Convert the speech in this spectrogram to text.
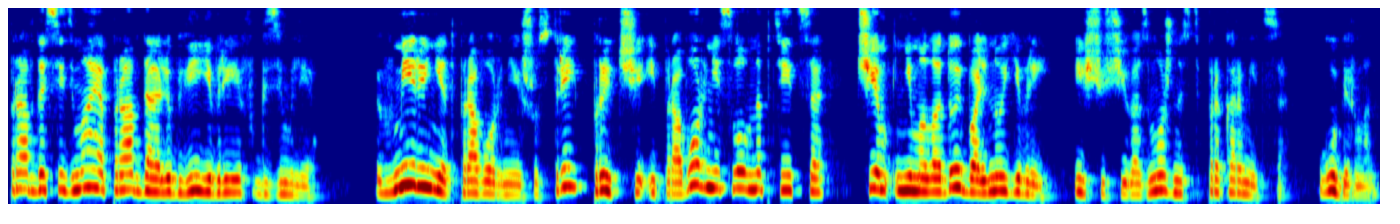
Правда седьмая правда о любви евреев к земле. В мире нет проворнее и шустрей, прытче и проворней, словно птица, чем немолодой больной еврей, ищущий возможность прокормиться. Губерман.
